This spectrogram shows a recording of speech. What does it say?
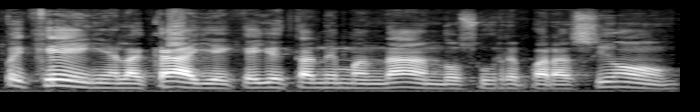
pequeña la calle que ellos están demandando, su reparación.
